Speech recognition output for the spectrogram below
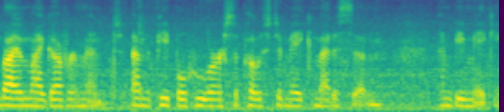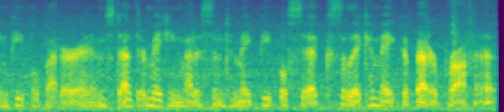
by my government and the people who are supposed to make medicine and be making people better and instead they're making medicine to make people sick so they can make a better profit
